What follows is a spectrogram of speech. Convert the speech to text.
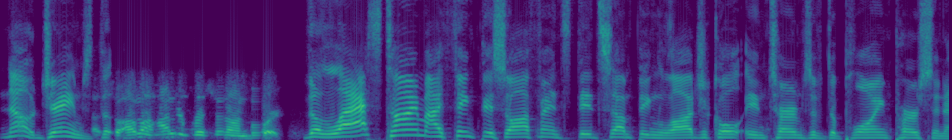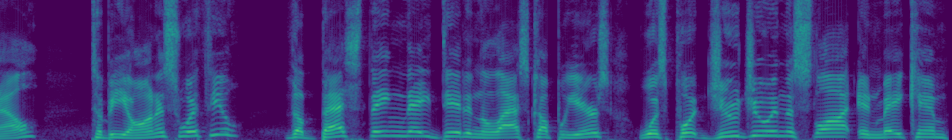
No, James. The, so I'm 100% on board. The last time I think this offense did something logical in terms of deploying personnel, to be honest with you, the best thing they did in the last couple years was put Juju in the slot and make him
